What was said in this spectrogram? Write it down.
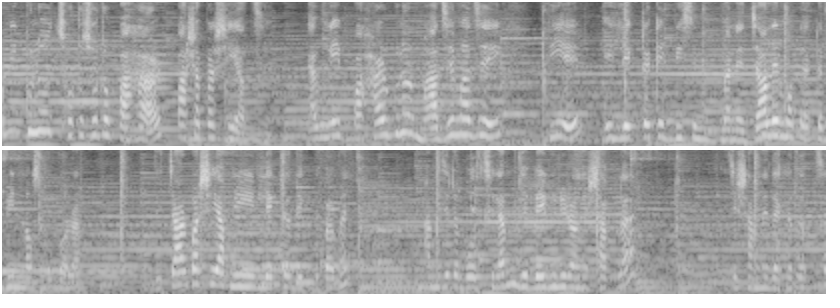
অনেকগুলো ছোট ছোট পাহাড় পাশাপাশি আছে এবং এই পাহাড়গুলোর মাঝে মাঝেই দিয়ে এই লেকটাকে মানে জালের মতো একটা বিন্যস্ত করা। যে চারপাশে আপনি লেকটা দেখতে পাবেন। আমি যেটা বলছিলাম যে বেগুনি রঙের শাপলা যে সামনে দেখা যাচ্ছে।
